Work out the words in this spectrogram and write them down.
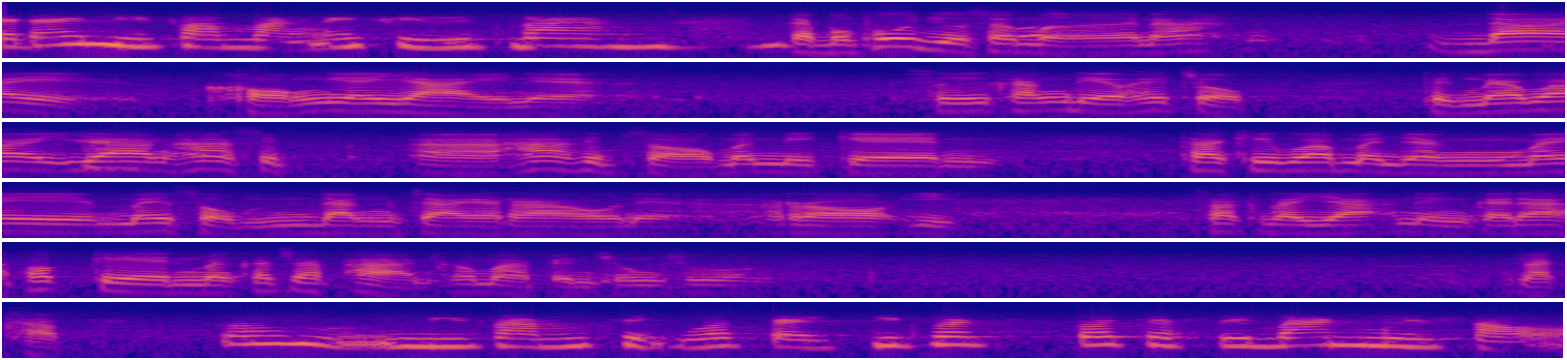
ะได้มีความหวังในชีวิตบ้าง แต่ผมพูดอยู่เสมอนะ ได้ของใหญ่ ๆ เนี่ย ซื้อครั้งเดียวให้จบ ถึงแม้ว่าย่างห้าสิบอ่าห้าสิบสองมันมีเกณฑ์ ถ้าคิดว่ามันยังไม่ไม่สมดังใจเราเนี่ย รออีกสักระยะหนึ่งก็ได้ เพราะเกณฑ์มันก็จะผ่านเข้ามาเป็นช่วงๆ นะครับ ก็มีความรู้สึกว่าแต่คิดว่าก็จะซื้อบ้านมือสอง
